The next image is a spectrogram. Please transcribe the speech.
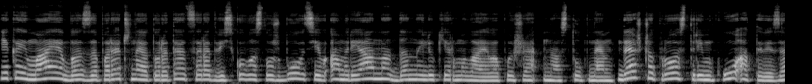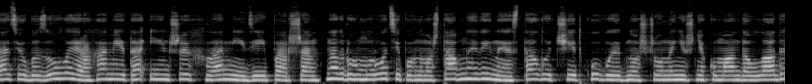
який має беззаперечний авторитет серед військовослужбовців. Амріана Данилюк Єрмолаєва пише наступне: дещо про стрімку активізацію безуглої Рахамії та інших хламідій. Перше на другому році повномасштабної війни стало чітко видно, що нинішня команда влади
